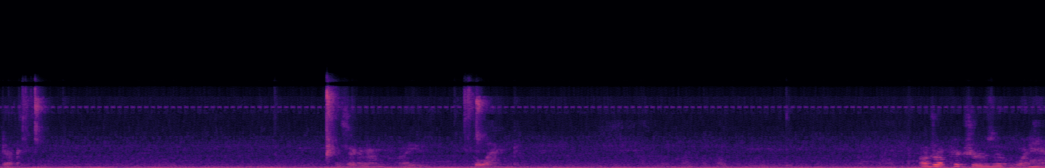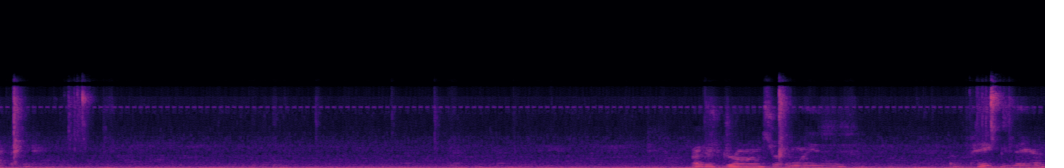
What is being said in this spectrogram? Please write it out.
There. Black. I'll draw pictures of what happened. I'm just drawing certain ways of pigs there.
